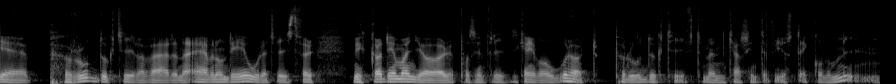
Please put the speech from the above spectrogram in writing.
Eh, produktiva värdena, även om det är orättvist för mycket av det man gör på sin fritid kan ju vara oerhört produktivt, men kanske inte för just ekonomin.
